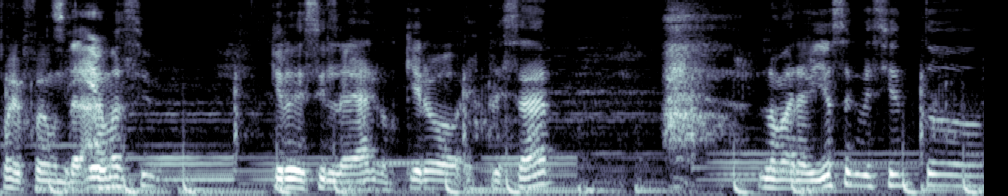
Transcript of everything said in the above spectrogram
Fue, fue un Sí, drama, sí. Quiero decirle algo, quiero expresar lo maravilloso que me siento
